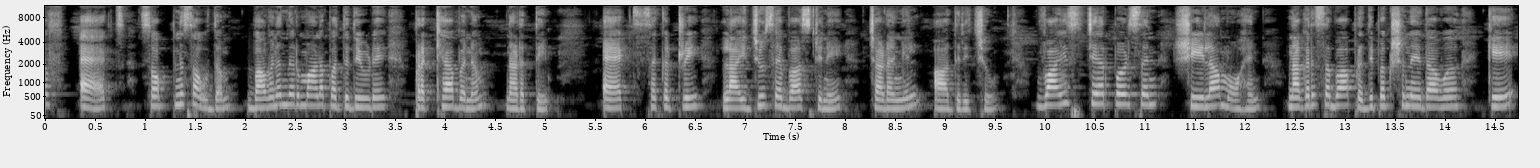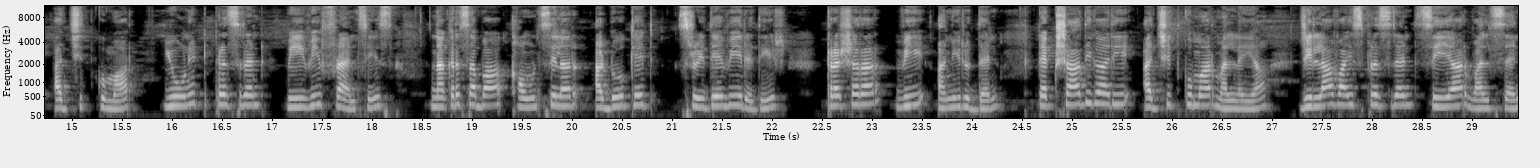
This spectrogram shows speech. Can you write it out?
F ACTS സ്വപ്നസൗധം ഭവന നിർമ്മാണ പദ്ധതിയുടെ പ്രഖ്യാപനം നടത്തി. ആക്ട് സെക്രട്ടറി ലൈജു സെബാസ്റ്റിനെ ചടങ്ങിൽ ആദരിച്ചു. വൈസ് ചെയർപേഴ്സൺ ഷീല മോഹൻ നഗരസഭാ പ്രതിപക്ഷ നേതാവ് K Ajith Kumar unit president V V Francis നഗരസഭാ councillor advocate Sreedevi Ratheesh treasurer V Anirudhan രക്ഷാധികാരി അജിത് കുമാർ മല്ലയ്യ ജില്ലാ vice president C R Valsan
